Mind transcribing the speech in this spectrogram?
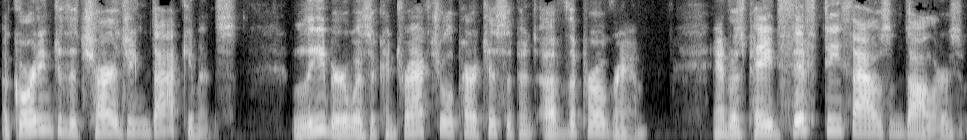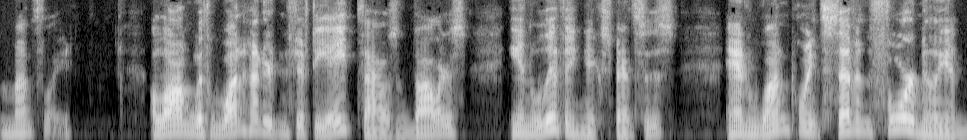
According to the charging documents, Lieber was a contractual participant of the program and was paid $50,000 monthly, along with $158,000 in living expenses and $1.74 million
